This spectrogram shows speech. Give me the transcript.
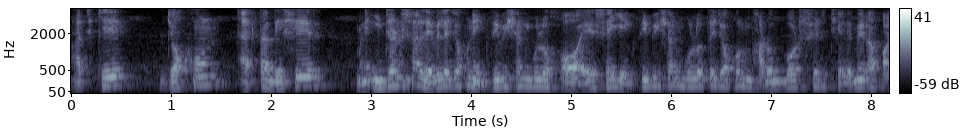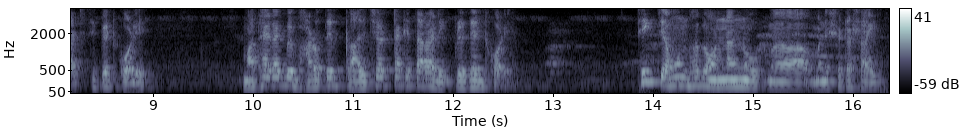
আজকে যখন একটা দেশের মানে ইন্টারন্যাশনাল লেভেলে যখন এক্সিবিশনগুলো হয়, সেই এক্সিবিশনগুলোতে যখন ভারতবর্ষের ছেলেমেয়েরা পার্টিসিপেট করে, মাথায় রাখবে ভারতের কালচারটাকে তারা রিপ্রেজেন্ট করে। ঠিক যেমনভাবে অন্যান্য মানে সেটা সাহিত্য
